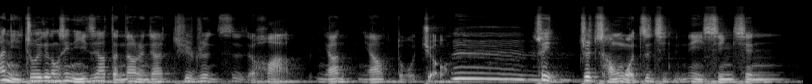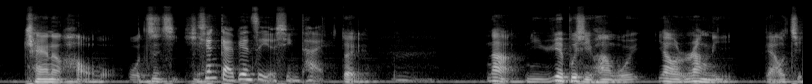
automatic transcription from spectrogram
啊，你做一个东西，你一直要等到人家去认识的话，你要你要多久？嗯，所以就从我自己的内心先。channel 好，我自己先，先改变自己的心态。对，嗯，那你越不喜欢，我要让你了解。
